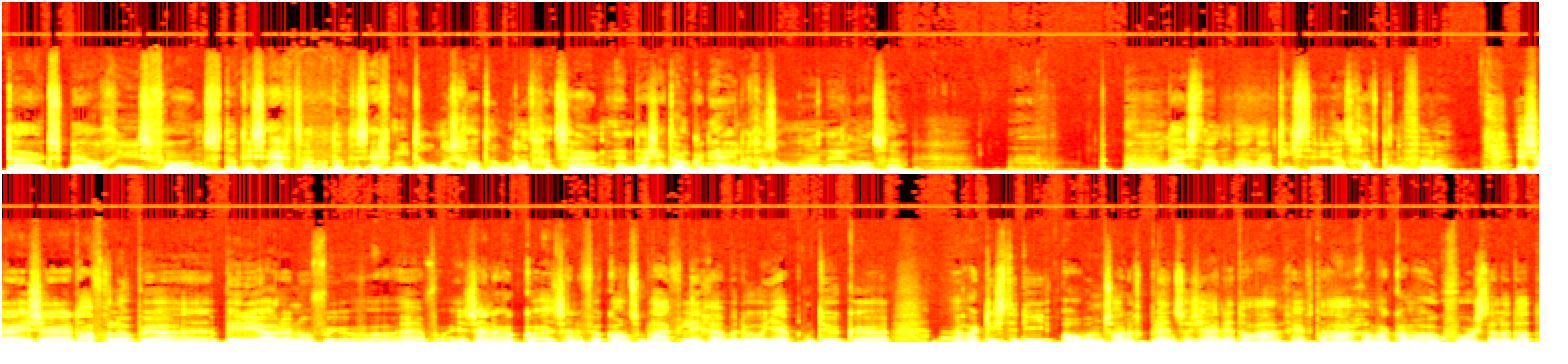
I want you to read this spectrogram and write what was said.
Duits, Belgisch, Frans. Dat is echt wel, dat is echt niet te onderschatten hoe dat gaat zijn. En daar zit ook een hele gezonde Nederlandse uh, lijst aan, aan artiesten die dat gat kunnen vullen. Is er, is er de afgelopen uh, periode of, uh, zijn, er ook, zijn er veel kansen blijven liggen? Ik bedoel, je hebt natuurlijk uh, artiesten die albums hadden gepland, zoals jij net al aangeeft, Agen. Maar ik kan me ook voorstellen dat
